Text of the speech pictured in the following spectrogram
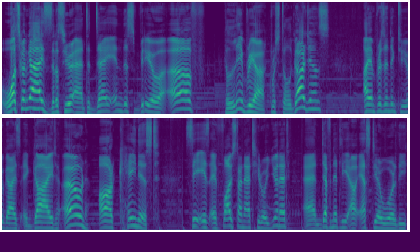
What's going on guys, Zennosh here and today in this video of Calibria Crystal Guardians I am presenting to you guys a guide on Arcanist. She is a 5 star net hero unit and definitely a S tier worthy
